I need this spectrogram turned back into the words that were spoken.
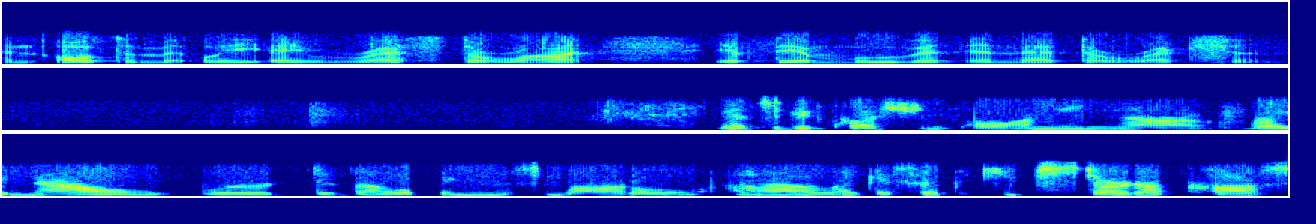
and ultimately a restaurant if they're moving in that direction? That's a good question, Paul. I mean, uh, right now we're developing this model, uh, like I said, to keep startup costs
